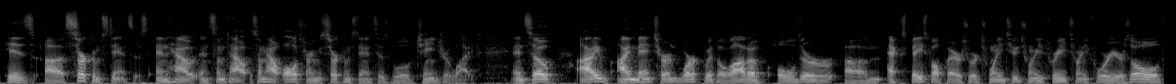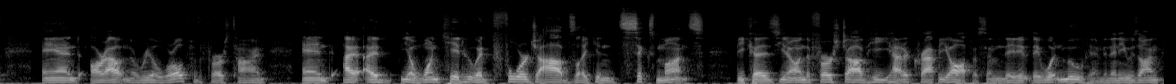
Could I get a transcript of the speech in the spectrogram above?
his uh, circumstances and how and somehow somehow altering circumstances will change your life. And so I, I mentor and work with a lot of older um, ex baseball players who are 22, 23, 24 years old and are out in the real world for the first time. And I, I you know one kid who had four jobs like in six months because you know on the first job he had a crappy office and they, they wouldn't move him. And then he was on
